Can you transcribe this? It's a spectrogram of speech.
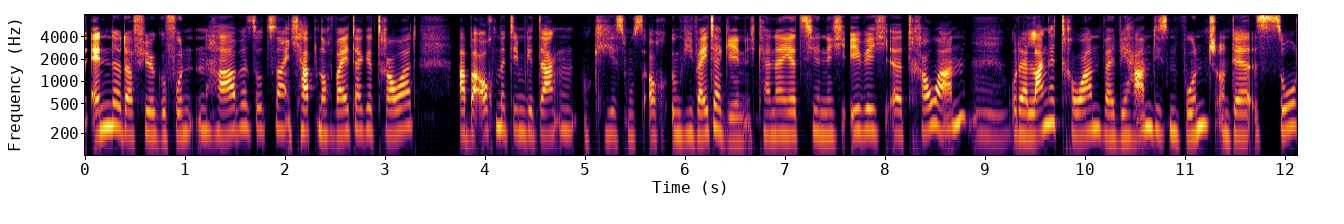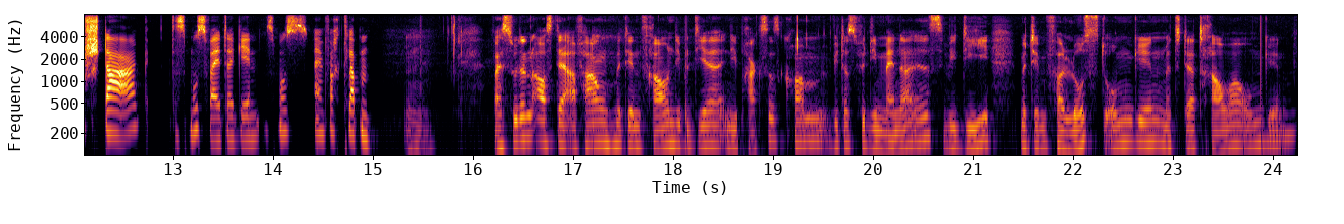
Ende dafür gefunden habe, sozusagen. Ich habe noch weiter getrauert, aber auch mit dem Gedanken, okay, es muss auch irgendwie weitergehen. Ich kann ja jetzt hier nicht ewig äh, trauern oder lange trauern, weil wir haben diesen Wunsch und der ist so stark, das muss weitergehen. Es muss einfach klappen. Weißt du denn aus der Erfahrung mit den Frauen, die bei dir in die Praxis kommen, wie das für die Männer ist, wie die mit dem Verlust umgehen, mit der Trauer umgehen?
